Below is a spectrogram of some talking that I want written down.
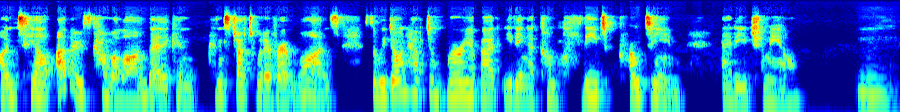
until others come along that it can construct whatever it wants. So we don't have to worry about eating a complete protein at each meal. Mm.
